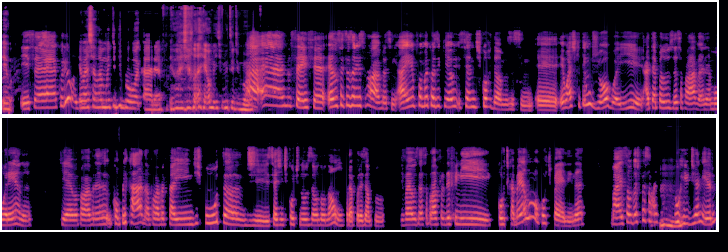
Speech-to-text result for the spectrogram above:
Eu, Isso é curioso. Eu acho ela muito de boa, cara. Eu acho ela realmente muito de boa. Ah, é, não sei se é, Eu não sei se eu usaria essa palavra, assim. Aí foi uma coisa que eu e Ciano discordamos, assim. É, eu acho que tem um jogo aí, até pelo uso dessa palavra, né? Morena, que é uma palavra complicada, uma palavra que está aí em disputa de se a gente continua usando ou não, para, por exemplo, a gente vai usar essa palavra para definir cor de cabelo ou cor de pele, né? Mas são dois personagens uhum. do Rio de Janeiro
